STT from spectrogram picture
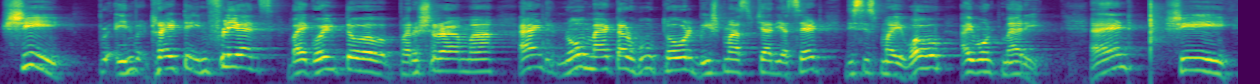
she in, tried to influence by going to Parashurama, and no matter who told Bhishmacharya said, This is my vow, I won't marry. And she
